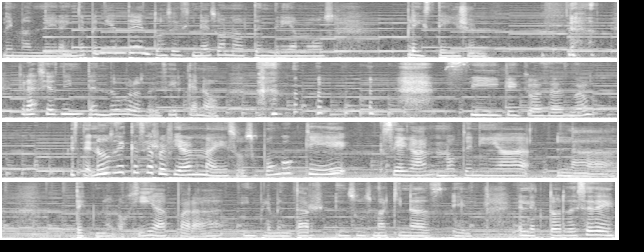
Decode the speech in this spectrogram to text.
de manera independiente. Entonces sin eso no tendríamos PlayStation. Gracias Nintendo por decir que no. sí, qué cosas, ¿no? Este, no sé qué se refieran a eso. Supongo que Sega no tenía la tecnología para implementar en sus máquinas el, lector de CD.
